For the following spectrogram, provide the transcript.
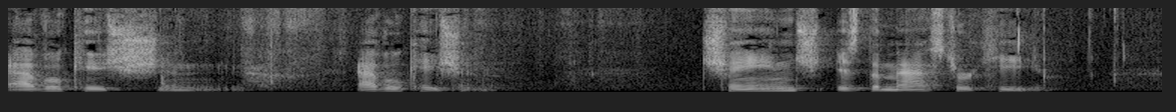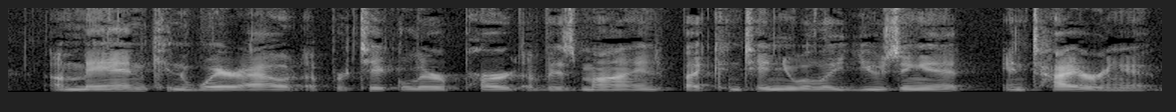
Avocation. Avocation. Change is the master key. A man can wear out a particular part of his mind by continually using it and tiring it,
